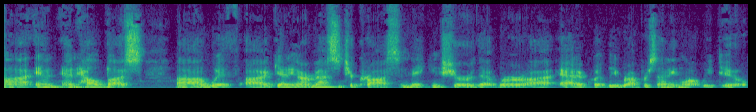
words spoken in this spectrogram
uh, and, and help us uh, with getting our message across and making sure that we're adequately representing what we do.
